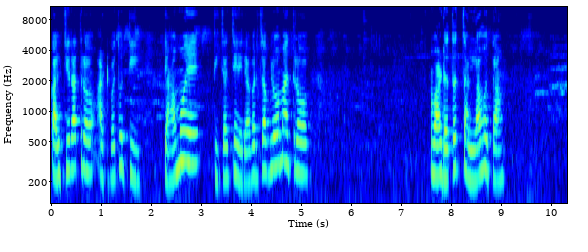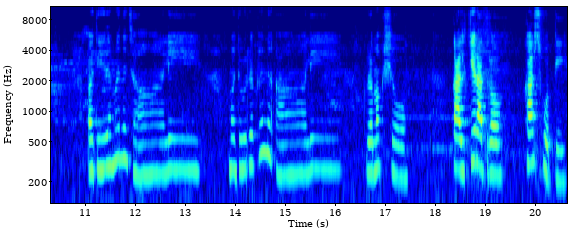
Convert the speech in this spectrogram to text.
कालची रात्र आठवत होती. त्यामुळे तिच्या चेहऱ्यावरचा ग्लो मात्र वाढतच चालला होता. अतिरमन झाले मधुर घन आले क्रमक्ष. कालची रात्र खास होती.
